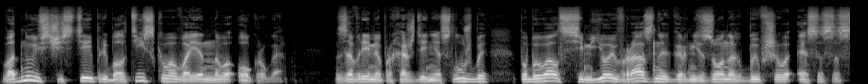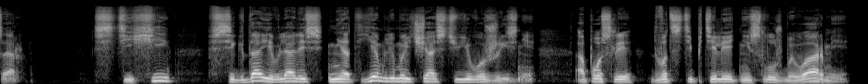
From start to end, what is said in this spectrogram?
в одну из частей Прибалтийского военного округа за время прохождения службы побывал с семьей в разных гарнизонах бывшего СССР. Стихи всегда являлись неотъемлемой частью его жизни, а после 25-летней службы в армии,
